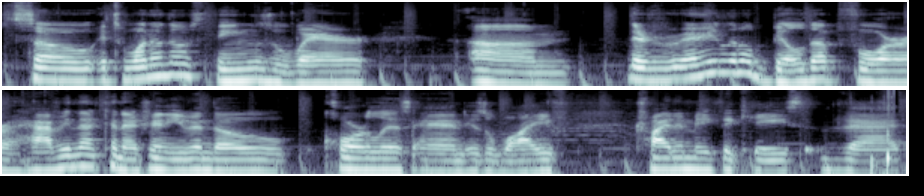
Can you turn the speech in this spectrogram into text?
So it's one of those things where um, there's very little buildup for having that connection, even though Corlys and his wife try to make the case that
